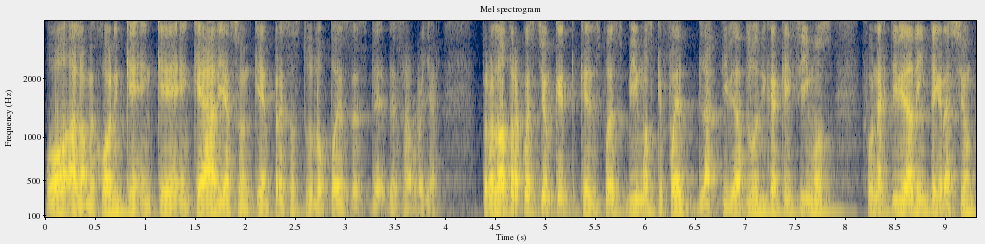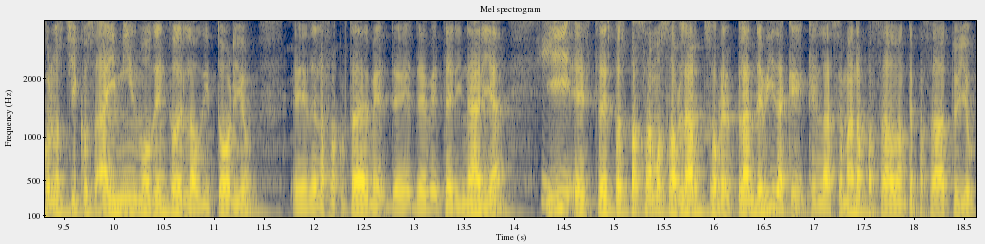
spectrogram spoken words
O a lo mejor en qué, en qué, en qué áreas o en qué empresas tú lo puedes des- de- desarrollar. Pero la otra cuestión que, que después vimos que fue la actividad lúdica que hicimos, fue una actividad de integración con los chicos ahí mismo dentro del auditorio eh, de la Facultad de, Me- de- de Veterinaria. Sí. Y este, después pasamos a hablar sobre el plan de vida, que, que la semana pasada o antepasada tú y yo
